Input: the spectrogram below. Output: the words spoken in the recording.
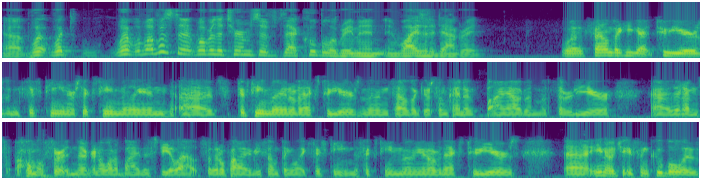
Uh, what, what what what was the what were the terms of that Kubel agreement and, and why is it a downgrade? Well, it sounds like he got two years and 15 or 16 million. Uh, it's 15 million over the next two years, and then it sounds like there's some kind of buyout in the third year. Uh, that I'm almost certain they're going to want to buy this deal out. So it'll probably be something like 15 to 16 million over the next two years. Uh, you know, Jason Kubel is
